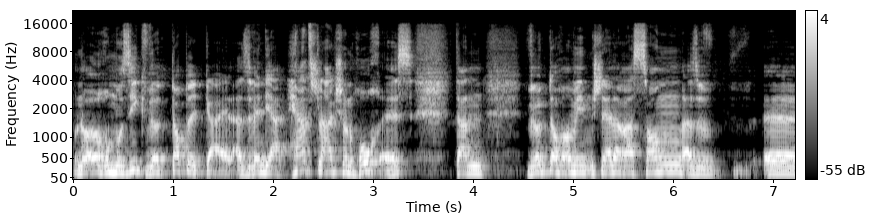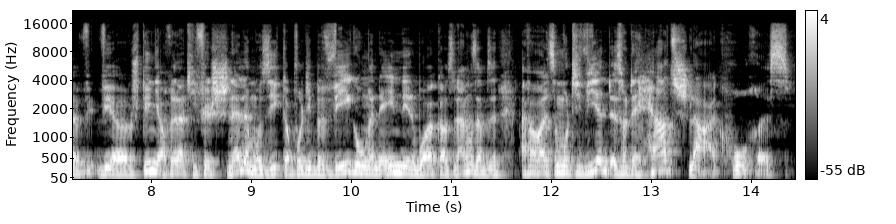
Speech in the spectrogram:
und eure Musik wirkt doppelt geil. Also wenn der Herzschlag schon hoch ist, dann wirkt auch irgendwie ein schnellerer Song. Also äh, wir spielen ja auch relativ viel schnelle Musik, obwohl die Bewegungen in den Workouts langsam sind, einfach weil es so motivierend ist und der Herzschlag hoch ist.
